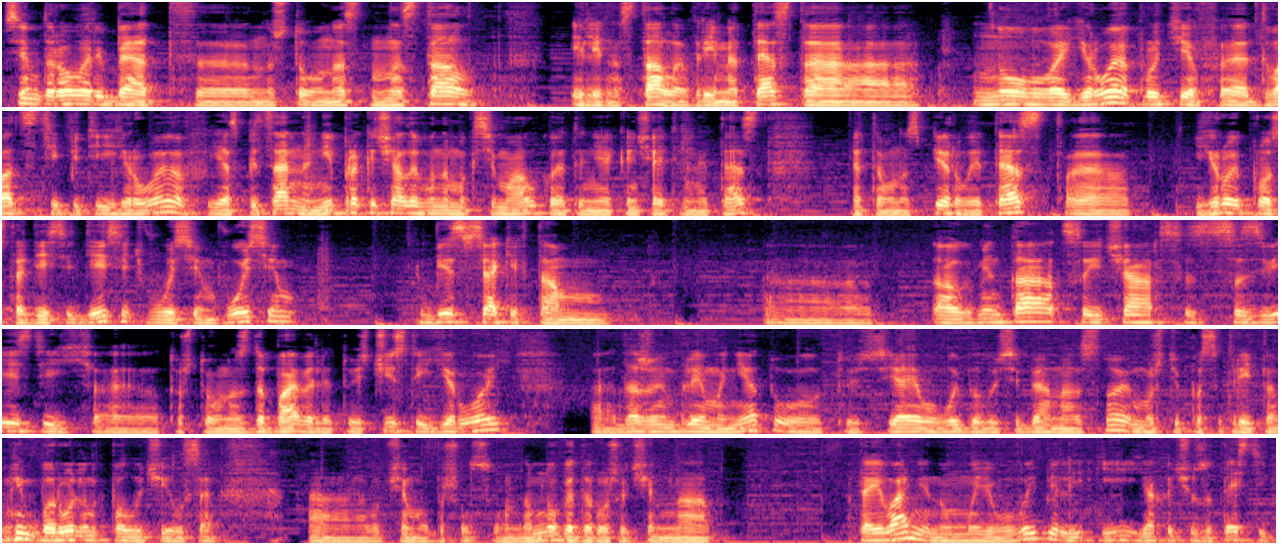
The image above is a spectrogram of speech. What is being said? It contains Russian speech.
Всем здорово, ребят. Э, ну что, у нас настал или настало время теста нового героя против 25 э, героев. Я специально не прокачал его на максималку, это не окончательный тест. Это у нас первый тест. Э, герой просто 10-10, 8-8, без всяких там аугментации, чар, созвездий, то, что у нас добавили. То есть чистый герой. А, даже эмблемы нету, то есть я его выбил у себя на основе, можете посмотреть, там имбороллинг получился. А, в общем, обошелся он намного дороже, чем на Тайване, но мы его выбили, и я хочу затестить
